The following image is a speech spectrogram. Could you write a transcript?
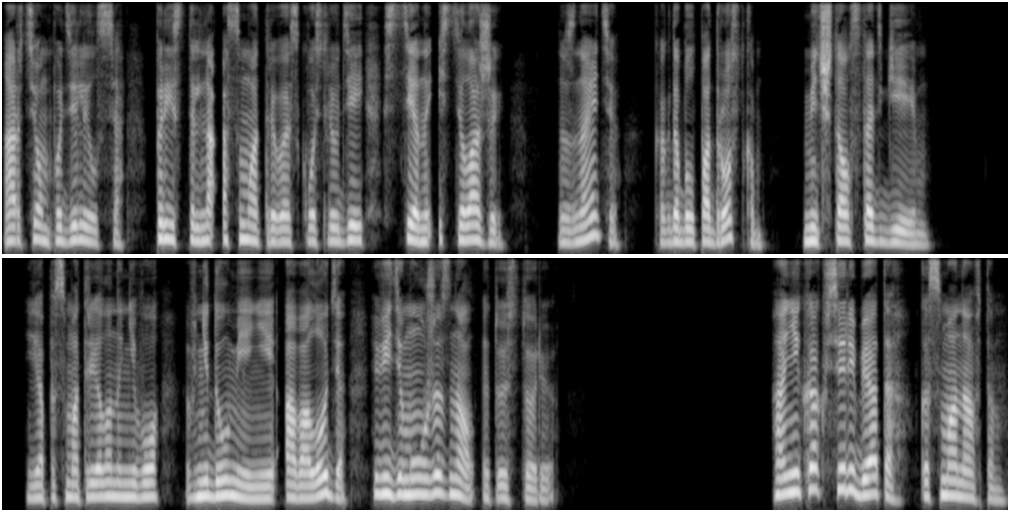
Артём поделился, пристально осматривая сквозь людей стены и стеллажи. Знаете, когда был подростком, мечтал стать геем. Я посмотрела на него в недоумении, а Володя, видимо, уже знал эту историю. Они как все ребята, космонавтом.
